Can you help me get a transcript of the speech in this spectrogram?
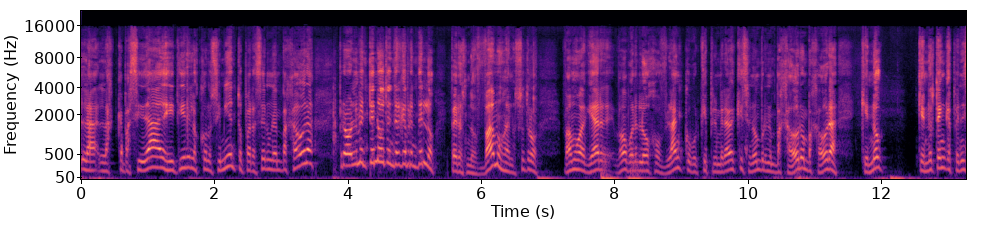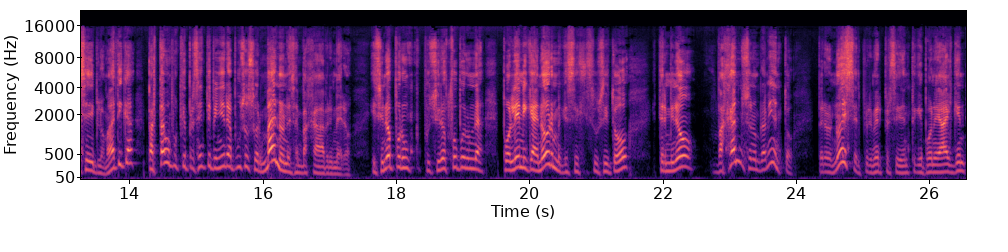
la- las capacidades y tiene los conocimientos para ser una embajadora, probablemente no tendrá que aprenderlo, pero nos vamos a nosotros, vamos a quedar, vamos a poner los ojos blancos porque es primera vez que se nombra un embajador o embajadora que no que no tenga experiencia diplomática, partamos porque el presidente Piñera puso a su hermano en esa embajada primero. Y si no, por un, si no fue por una polémica enorme que se suscitó, terminó bajando su nombramiento. Pero no es el primer presidente que pone a alguien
